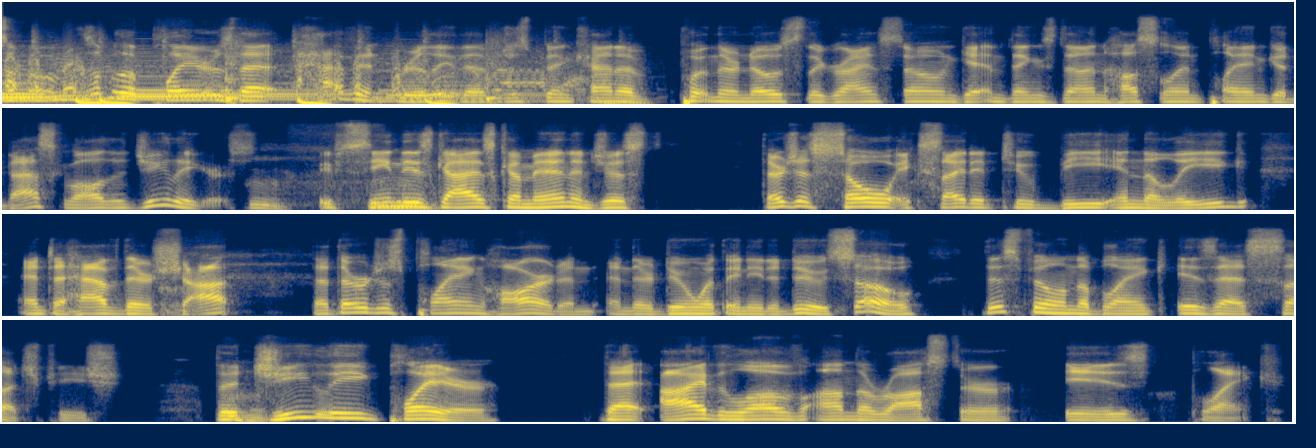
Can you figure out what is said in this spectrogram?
some of some of the players that haven't really, that have just been kind of putting their nose to the grindstone, getting things done, hustling, playing good basketball, the G leaguers. Mm. We've seen Mhm. these guys come in and just they're just so excited to be in the league and to have their shot that they're just playing hard and, and they're doing what they need to do. So this fill in the blank is as such, Peach. The Mhm. G League player that I'd love on the roster is blank.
